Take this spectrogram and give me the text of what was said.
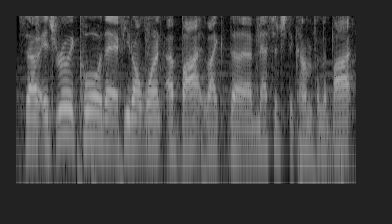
So it's really cool that if you don't want a bot, like the message to come from the bot,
